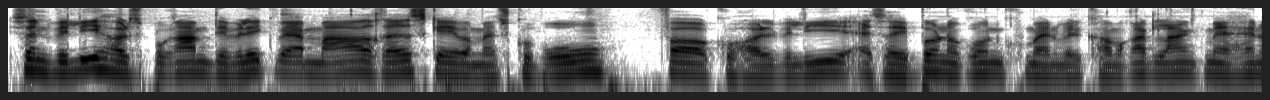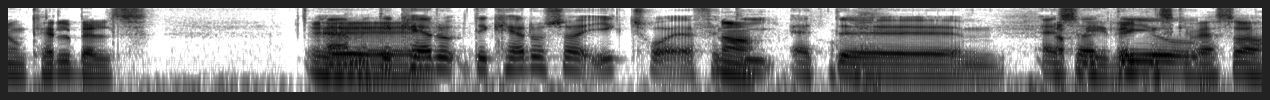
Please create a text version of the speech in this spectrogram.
Sådan et vedligeholdelsesprogram, det vil ikke være meget redskaber, man skulle bruge for at kunne holde ved lige. Altså i bund og grund kunne man vel komme ret langt med at have nogle kettlebells. Ja, men det Øh, kan, du, det kan du så ikke, tror jeg, fordi Nå, at øh, altså, fordi det, er vægten skal jo, være så...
